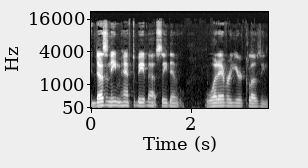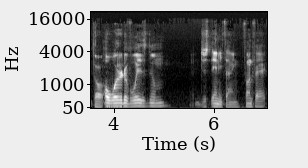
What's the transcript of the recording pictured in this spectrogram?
It doesn't even have to be about CW. Whatever your closing thought. a word of wisdom, just anything. Fun fact.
